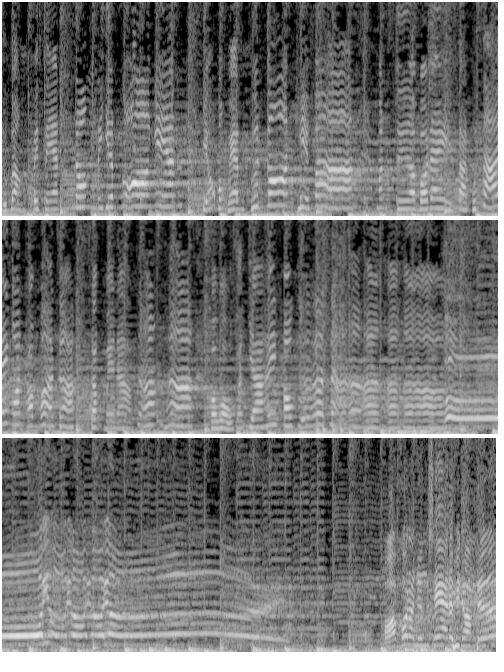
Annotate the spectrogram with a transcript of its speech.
สียงจวดจุดบังไปแสนน้องได้ยืนงอเงียน เดี๋ยวบางแผ่นพื้นก้อนขี้ฟ้า มันเสือบ่ได้สาดผู้สายงอนคำว่าจะสักแม่น้ำทั้งหาบ่เว้าสัญญาให้เขาเกิดหน้าโอ้ยโอ้ยโอ้ยโอ้ยโอ้ยขอคนละหนึ่งแชร์นะพี่น้องเด้อ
